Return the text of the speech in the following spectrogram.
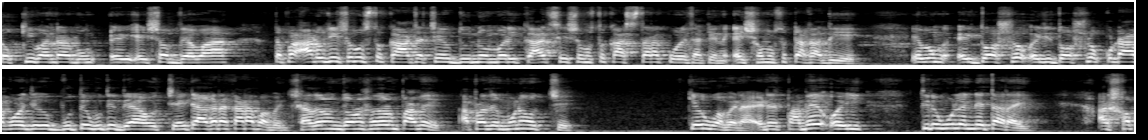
লক্ষ্মী ভাণ্ডার এই, এইসব দেওয়া তারপর আরও যে সমস্ত কাজ আছে, দুই নম্বরই কাজ, সেই সমস্ত কাজ তারা করে থাকেন এই সমস্ত টাকা দিয়ে। এবং এই দশ এই যে দশ লক্ষ টাকা করে যে বুতে বুতে দেওয়া হচ্ছে, এই টাকাটা কারা পাবেন? সাধারণ জনসাধারণ পাবে? আপনাদের মনে হচ্ছে? কেউ পাবে না। এটা পাবে ওই তৃণমূলের নেতারাই। আর সব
